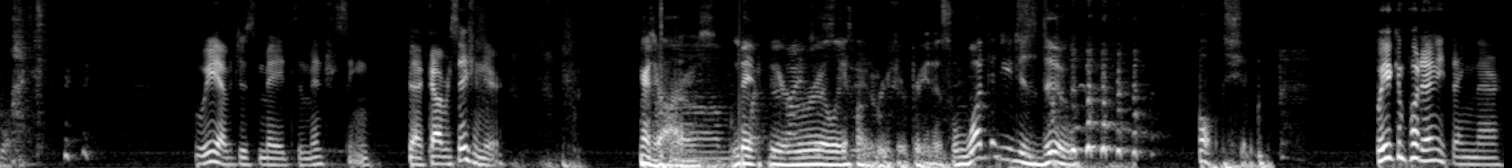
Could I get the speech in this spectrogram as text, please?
what? we have just made some interesting uh, conversation here. You guys are gross. Um, Make what me did I just really do? hungry for penis. What did you just do? oh shit! Well, you can put anything there.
